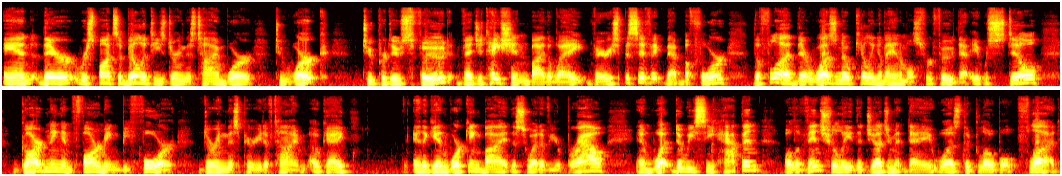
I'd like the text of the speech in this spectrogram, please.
and their responsibilities during this time were to work, to produce food, vegetation, by the way, very specific that before the flood there was no killing of animals for food, that it was still gardening and farming before during this period of time, okay? And again, working by the sweat of your brow. And what do we see happen? Well, eventually, the judgment day was the global flood.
